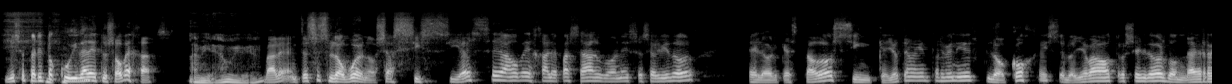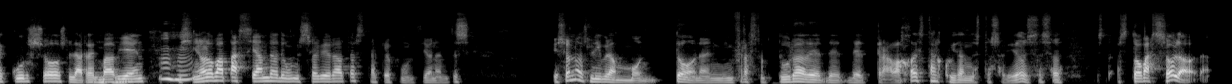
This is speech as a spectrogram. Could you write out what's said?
Y ese perrito cuida de tus ovejas. Ah, mira, muy bien. ¿Vale? Entonces es lo bueno. O sea, si, si a esa oveja le pasa algo en ese servidor, el orquestador, sin que yo tenga que intervenir, lo coge y se lo lleva a otro servidor donde hay recursos, la red va bien, y si no lo va paseando de un servidor a otro hasta que funciona. Entonces, eso nos libra un montón en infraestructura de, trabajo de estar cuidando estos servidores. esto va solo ahora.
